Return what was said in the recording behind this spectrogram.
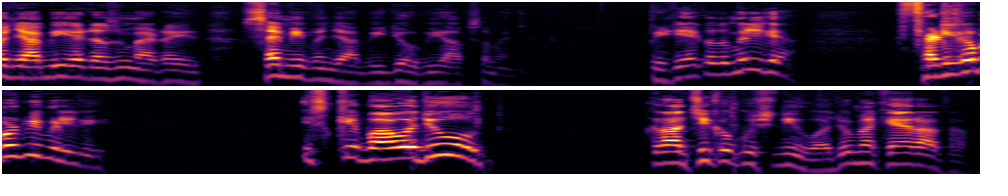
पंजाबी है डजेंट मैटर सेमी पंजाबी जो भी आप समझ लें पीटीआई को तो मिल गया, फेडरल गवर्नमेंट भी मिल गई। इसके बावजूद कराची को कुछ नहीं हुआ, जो मैं कह रहा था।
